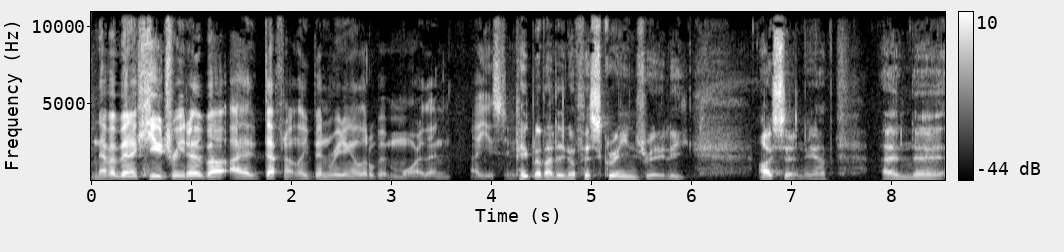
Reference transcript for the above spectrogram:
Never been a huge reader, but I've definitely been reading a little bit more than I used to. People have had enough of screens, really. I certainly have. And uh,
